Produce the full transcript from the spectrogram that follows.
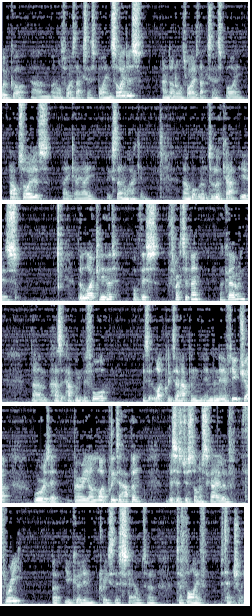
we've got um, unauthorized access by insiders, and unauthorized access by outsiders, aka external hacking. And what we want to look at is the likelihood of this threat event occurring. Um, has it happened before? Is it likely to happen in the near future? Or is it very unlikely to happen? This is just on a scale of three, but you could increase this scale to, to five potentially.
